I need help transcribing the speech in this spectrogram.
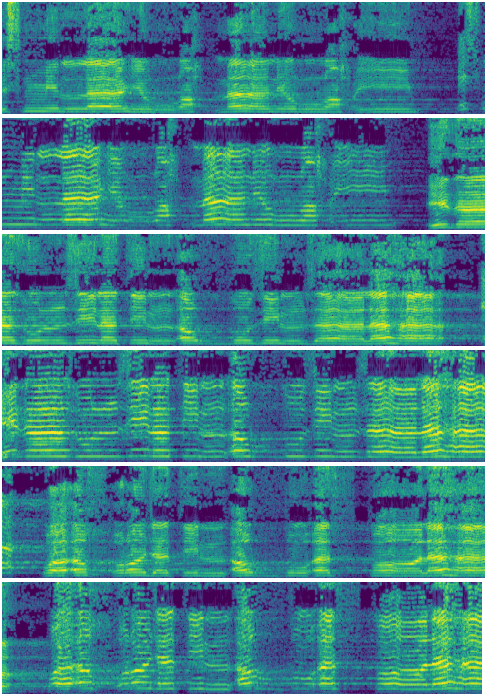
بسم الله الرحمن الرحيم. بسم الله الرحمن الرحيم. إذا زلزلت الأرض زلزالها. إذا زلزلت الأرض زلزالها. وأخرجت الأرض أثقالها. وأخرجت الأرض أثقالها.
